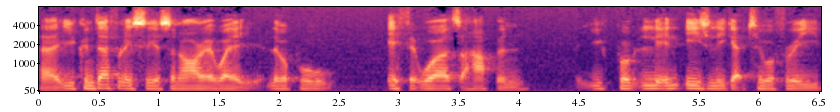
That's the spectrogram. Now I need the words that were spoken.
Uh, you can definitely see a scenario where Liverpool, if it were to happen, you could easily get two or three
